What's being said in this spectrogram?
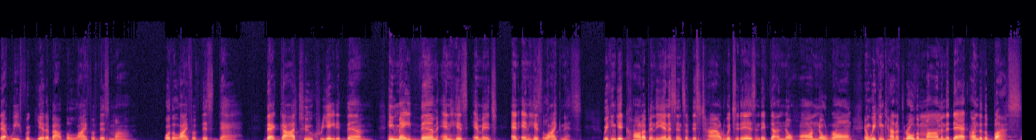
that we forget about the life of this mom or the life of this dad, that God too created them. He made them in His image and in His likeness. We can get caught up in the innocence of this child, which it is, and they've done no harm, no wrong, and we can kind of throw the mom and the dad under the bus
